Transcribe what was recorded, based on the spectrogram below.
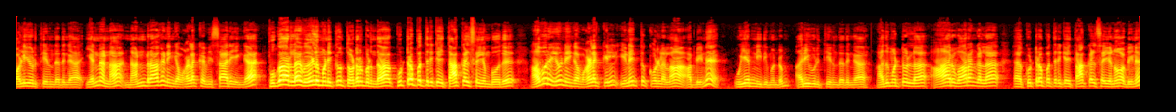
வலியுறுத்தி இருந்ததுங்க என்னன்னா நன்றாக நீங்க வழக்க விசாரியுங்க புகார்ல வேலுமணிக்கும் தொடர்பு இருந்தா குற்றப்பத்திரிகை தாக்கல் செய்யும் போது அவரையும் நீங்க வழக்கில் இணைத்து கொள்ளலாம் அப்படின்னு உயர் நீதிமன்றம் அறிவுறுத்தி இருந்ததுங்க அது மட்டும் இல்ல ஆறு வாரங்களில் குற்றப்பத்திரிகை தாக்கல் செய்யணும் அப்படின்னு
